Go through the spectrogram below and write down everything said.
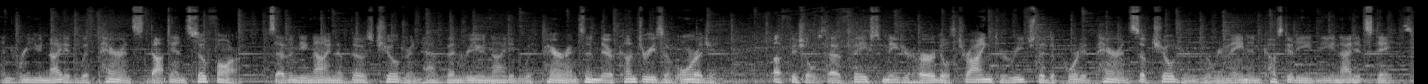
and reunited with parents. And so far, 79 of those children have been reunited with parents in their countries of origin. Officials have faced major hurdles trying to reach the deported parents of children who remain in custody in the United States.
